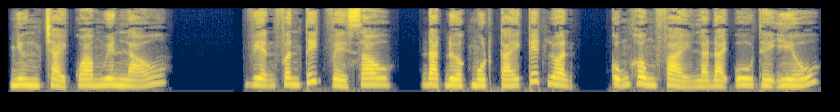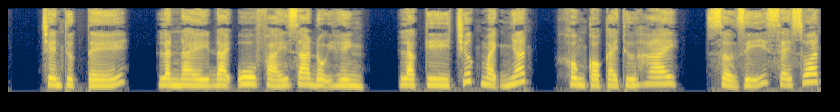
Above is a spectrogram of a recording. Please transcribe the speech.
nhưng trải qua nguyên lão. Viện phân tích về sau, đạt được một cái kết luận, cũng không phải là Đại U thế yếu. Trên thực tế, lần này Đại U phái ra đội hình, là kỳ trước mạnh nhất, không có cái thứ hai, sở dĩ sẽ xuất.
